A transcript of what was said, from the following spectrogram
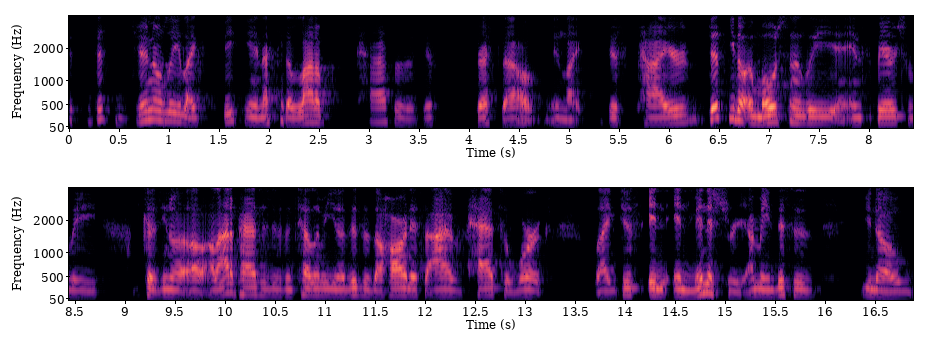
just generally like speaking, I think a lot of pastors are just stressed out and like just tired, just you know, emotionally and spiritually, because you know, a, a lot of pastors just been telling me, you know, this is the hardest I've had to work, like just in in ministry. I mean, this is you know,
